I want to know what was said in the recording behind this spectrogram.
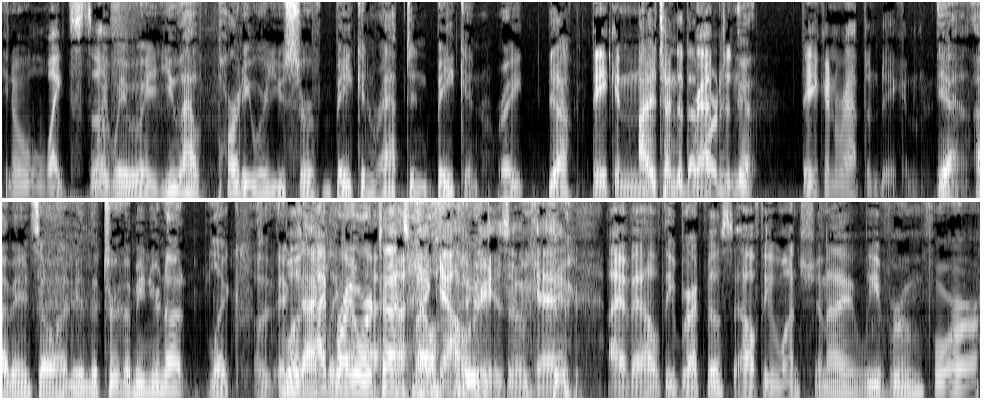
you know, white stuff. wait, wait! Wait! You have a party where you serve bacon wrapped in bacon, right? Yeah. Bacon. I attended that wrapped party. In Yeah. Bacon wrapped in bacon. Yeah, I mean, so I mean, the ter- I mean, you're not like uh, exactly. Look, I a- prioritize a my healthy- calories. Okay, I have a healthy breakfast, a healthy lunch, and I leave room for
